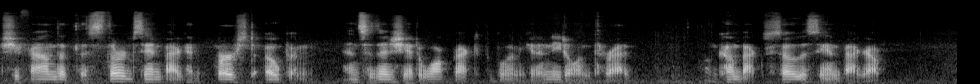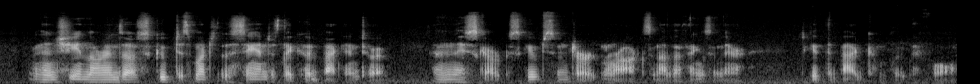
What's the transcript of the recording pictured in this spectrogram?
she found that this third sandbag had burst open, and so then she had to walk back to the balloon and get a needle and thread, and come back to sew the sandbag up. And then she and Lorenzo scooped as much of the sand as they could back into it, and then they sco- scooped some dirt and rocks and other things in there to get the bag completely full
